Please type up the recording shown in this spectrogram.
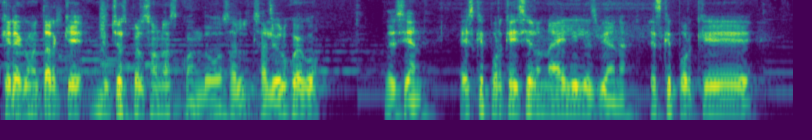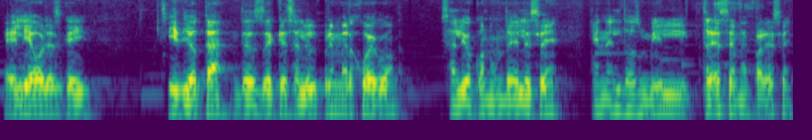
quería comentar que muchas personas cuando salió el juego decían, es que ¿por qué hicieron a Ellie lesbiana? Es que ¿por qué Ellie ahora es gay? Idiota, desde que salió el primer juego, salió con un DLC, en el 2013 me parece.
